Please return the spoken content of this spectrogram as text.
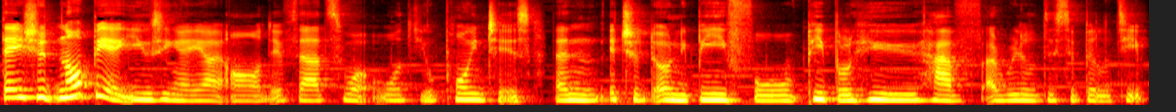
they should not be using AI art if that's what, what your point is. Then it should only be for people who have a real disability.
